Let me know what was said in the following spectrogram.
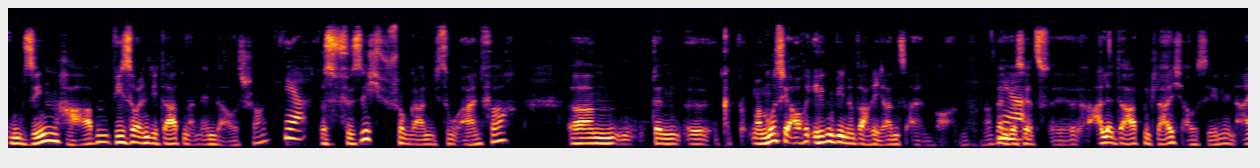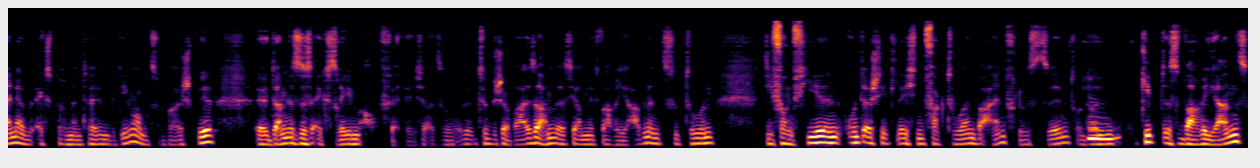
im Sinn haben, wie sollen die Daten am Ende ausschauen. Ja. Das ist für sich schon gar nicht so einfach. Ähm, denn äh, man muss ja auch irgendwie eine Varianz einbauen. Ne? Wenn Ja. das jetzt äh, alle Daten gleich aussehen, in einer experimentellen Bedingung zum Beispiel, äh, dann ist es extrem auffällig. Also äh, typischerweise haben wir es ja mit Variablen zu tun, die von vielen unterschiedlichen Faktoren beeinflusst sind. Und dann Mhm. gibt es Varianz.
